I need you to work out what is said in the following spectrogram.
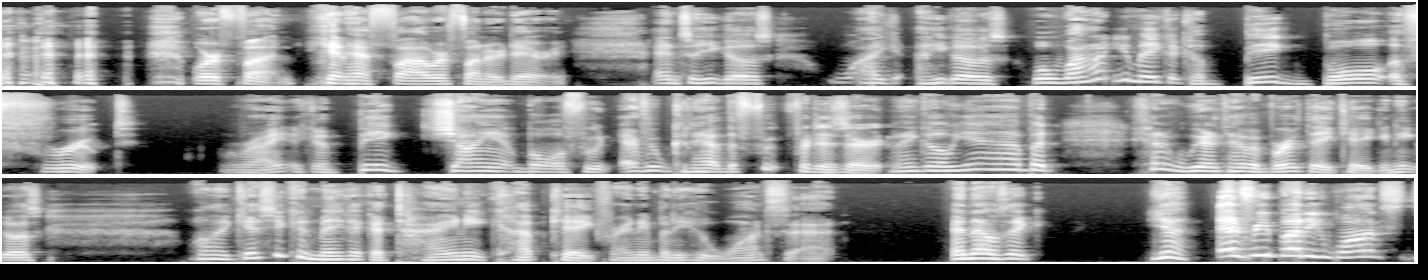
or fun. He can't have flour, fun or dairy. And so he goes I, he goes, "Well, why don't you make like a big bowl of fruit?" Right? Like a big giant bowl of fruit. Everyone can have the fruit for dessert. And I go, "Yeah, but it's kind of weird to have a birthday cake." And he goes, "Well, I guess you could make like a tiny cupcake for anybody who wants that." And I was like, "Yeah, everybody wants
